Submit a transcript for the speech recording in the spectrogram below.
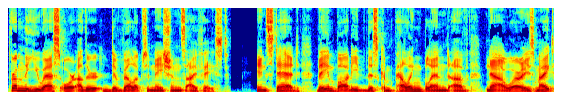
from the US or other developed nations I faced. Instead, they embodied this compelling blend of, now worries, mate,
